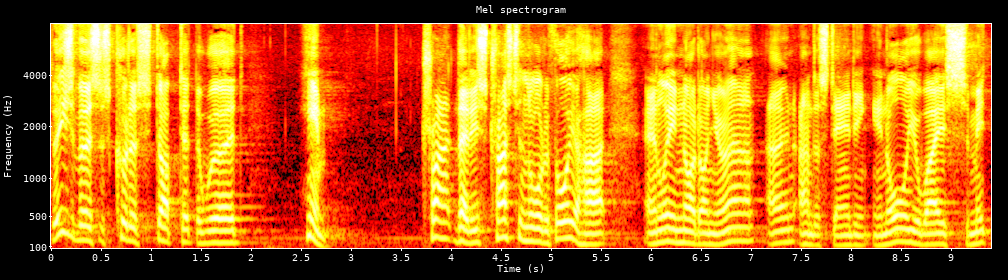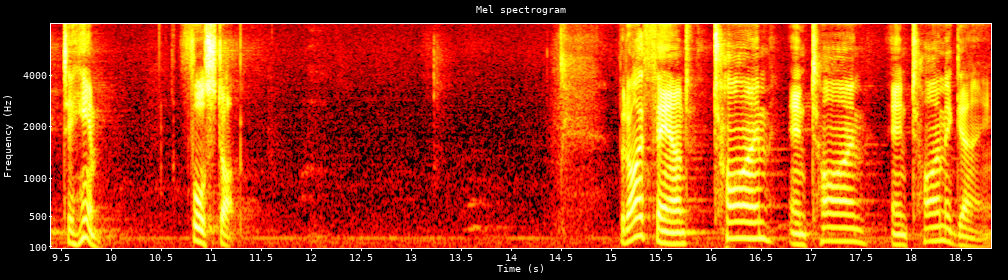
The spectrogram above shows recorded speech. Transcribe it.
These verses could have stopped at the word him. Try, that is, trust in the Lord with all your heart and lean not on your own, own understanding. In all your ways, submit to him. Full stop. But I've found time and time and time again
